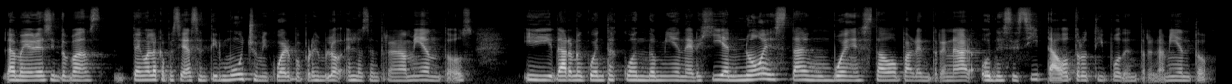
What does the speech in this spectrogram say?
la mayoría de síntomas, tengo la capacidad de sentir mucho mi cuerpo, por ejemplo, en los entrenamientos y darme cuenta cuando mi energía no está en un buen estado para entrenar o necesita otro tipo de entrenamiento.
